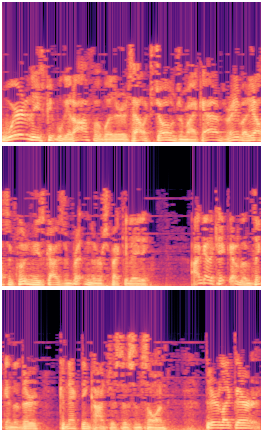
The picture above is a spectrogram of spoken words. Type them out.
where do these people get off of, whether it's Alex Jones or Mike Adams or anybody else, including these guys in Britain that are speculating? I got a kick out of them thinking that they're connecting consciousness and so on. They're like they're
